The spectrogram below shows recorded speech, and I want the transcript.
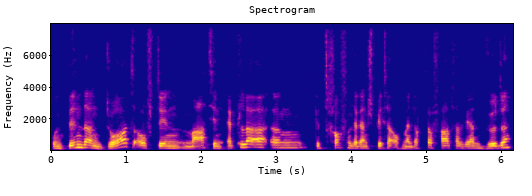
und bin dann dort auf den Martin Eppler ähm, getroffen, der dann später auch mein Doktorvater werden würde.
